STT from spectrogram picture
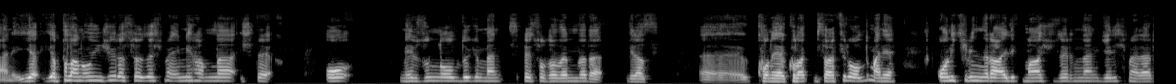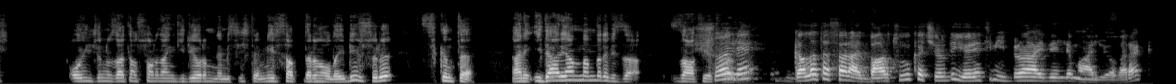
Yani ya, yapılan oyuncuyla sözleşme Emirhan'la işte o mevzunun olduğu gün ben spes odalarında da biraz e, konuya kulak misafir oldum. Hani 12 bin lira aylık maaş üzerinden gelişmeler, oyuncunun zaten sonradan gidiyorum demesi, işte Mirsatların olayı bir sürü sıkıntı. Yani idari anlamda da bize zafiyet Şöyle var. Galatasaray Bartu'yu kaçırdı. Yönetim ibra edildi mali olarak.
